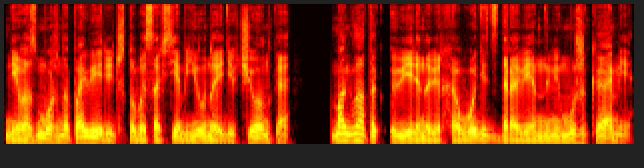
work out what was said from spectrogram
Невозможно поверить, чтобы совсем юная девчонка могла так уверенно верховодить здоровенными мужиками.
